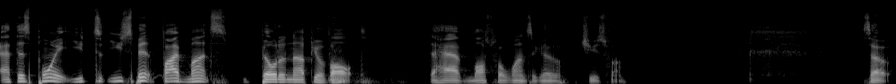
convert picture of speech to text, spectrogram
at this point you t- you spent five months building up your mm-hmm. vault to have multiple ones to go choose from. So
